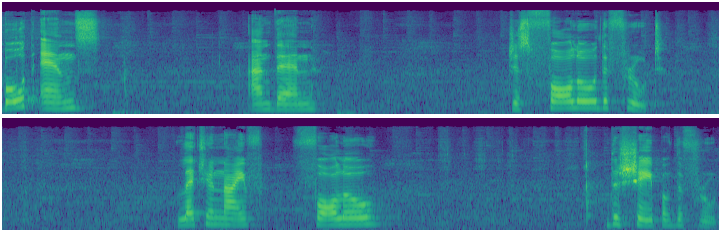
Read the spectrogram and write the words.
both ends and then just follow the fruit let your knife follow the shape of the fruit.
